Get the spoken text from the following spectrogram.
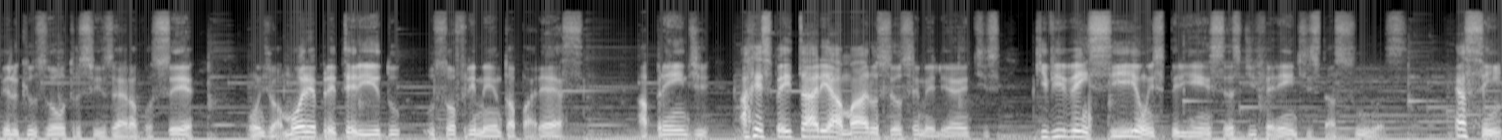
pelo que os outros fizeram a você? Onde o amor é preterido, o sofrimento aparece. Aprende a respeitar e amar os seus semelhantes que vivenciam experiências diferentes das suas. É assim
